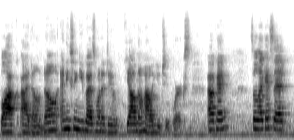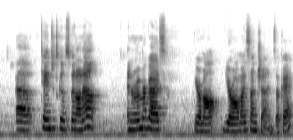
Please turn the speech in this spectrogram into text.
block, I don't know. Anything you guys want to do. Y'all know how YouTube works. Okay? So, like I said, uh, Tangent's going to spin on out. And remember, guys, you're all, you're all my sunshines, okay?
